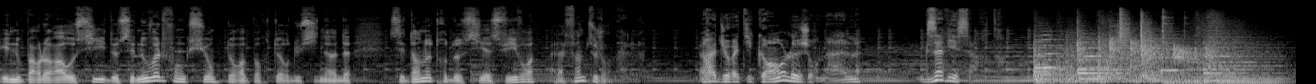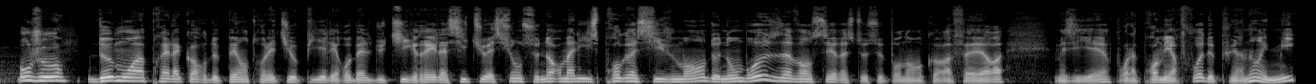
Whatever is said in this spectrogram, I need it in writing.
Il nous parlera aussi de ses nouvelles fonctions de rapporteur du synode. C'est dans notre dossier à suivre à la fin de ce journal. Radio Vatican, le journal, Xavier Sartre. Bonjour. Deux mois après l'accord de paix entre l'Éthiopie et les rebelles du Tigré, la situation se normalise progressivement. De nombreuses avancées restent cependant encore à faire. Mais hier, pour la première fois depuis un an et demi,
